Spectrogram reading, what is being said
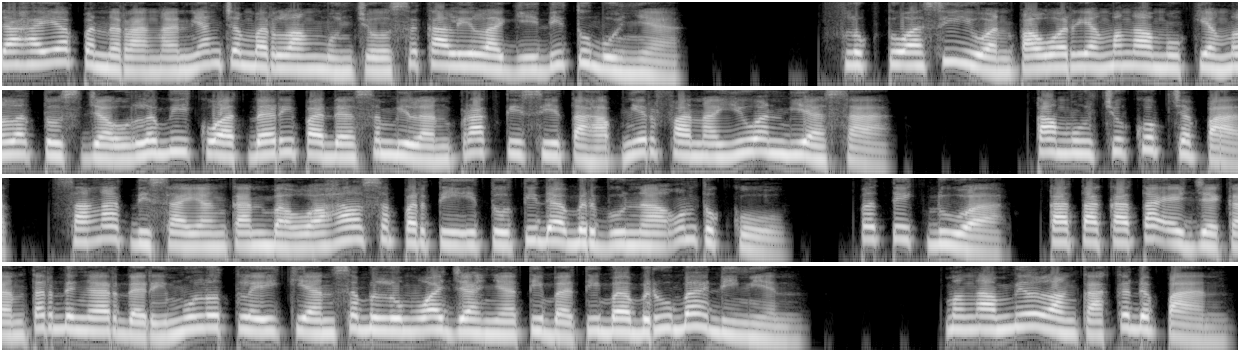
cahaya penerangan yang cemerlang muncul sekali lagi di tubuhnya. Fluktuasi Yuan Power yang mengamuk yang meletus jauh lebih kuat daripada sembilan praktisi tahap Nirvana Yuan biasa. Kamu cukup cepat. Sangat disayangkan bahwa hal seperti itu tidak berguna untukku. Petik 2. Kata-kata ejekan terdengar dari mulut Lei Qian sebelum wajahnya tiba-tiba berubah dingin. Mengambil langkah ke depan,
